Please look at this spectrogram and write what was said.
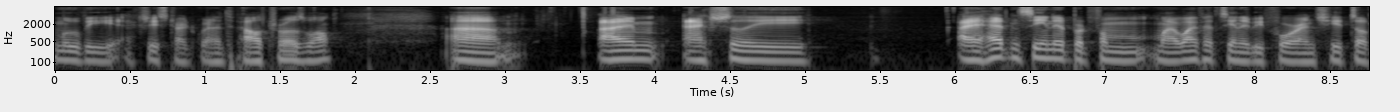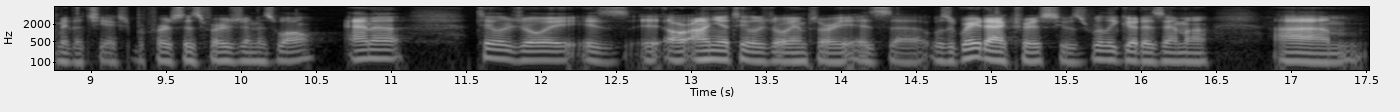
movie actually starred Gwyneth Paltrow as well. Um, I'm actually, I hadn't seen it, but from my wife had seen it before, and she told me that she actually prefers this version as well. Anna Taylor Joy is, or Anya Taylor Joy, I'm sorry, is uh, was a great actress. She was really good as Emma. Um,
